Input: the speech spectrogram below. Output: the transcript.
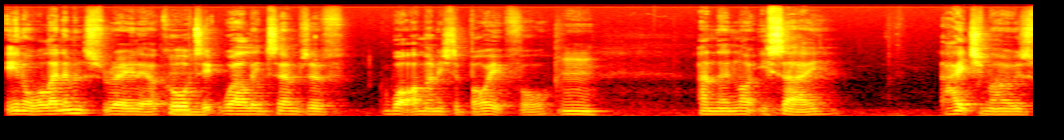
in all elements, really. I caught it well in terms of what I managed to buy it for. Mm. And then, like you say, HMOs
